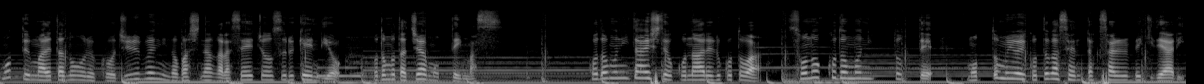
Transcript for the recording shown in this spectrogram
持って生まれた能力を十分に伸ばしながら成長する権利を子供たちは持っています。子供に対して行われることは、その子供にとって最も良いことが選択されるべきであり、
